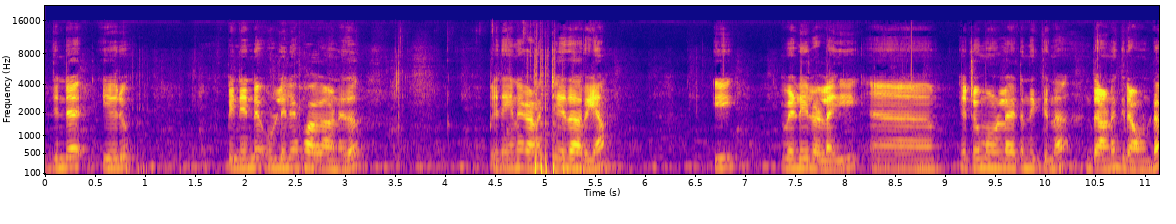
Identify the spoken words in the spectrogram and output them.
ഇതിന്റെ ഈ ഒരു പിന്നിന്റെ ഉള്ളിലെ ഭാഗമാണിത്. ഇതിങ്ങനെ കണക്ട് ചെയ്താൽ അറിയാം. ഈ വെളിയിലുള്ള ഈ ഏറ്റവും മുകളിലായിട്ട് നിൽക്കുന്ന ഇതാണ് ഗ്രൗണ്ട്.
